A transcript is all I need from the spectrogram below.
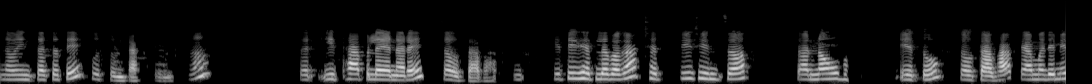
नऊ इंचाचं ते पुसून टाकते मी. हां? तर इथं आपलं येणार आहे चौथा भाग. किती घेतलं बघा? छत्तीस इंचचा नऊ येतो चौथा भाग. त्यामध्ये मी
